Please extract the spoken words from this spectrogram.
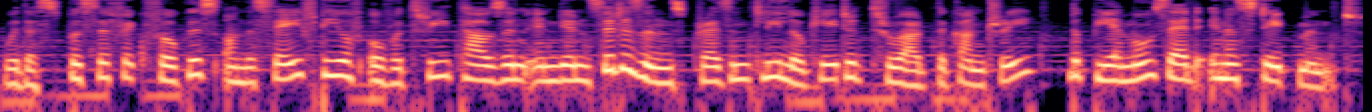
with a specific focus on the safety of over 3,000 Indian citizens presently located throughout the country, the PMO said in a statement.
